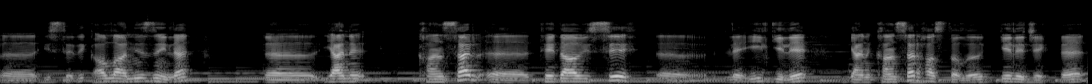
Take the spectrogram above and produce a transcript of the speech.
e, istedik. Allah'ın izniyle e, yani kanser e, tedavisi e, ile ilgili yani kanser hastalığı gelecekte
